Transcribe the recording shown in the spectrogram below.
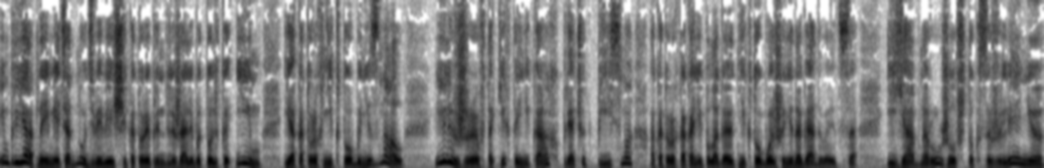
Им приятно иметь одну-две вещи, которые принадлежали бы только им и о которых никто бы не знал — или же в таких тайниках прячут письма, о которых, как они полагают, никто больше не догадывается. И я обнаружил, что, к сожалению,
